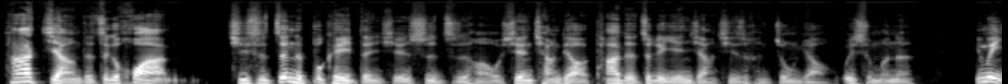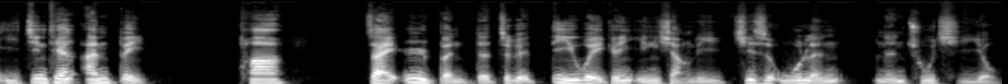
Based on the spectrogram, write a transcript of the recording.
他讲的这个话其实真的不可以等闲视之哈。我先强调他的这个演讲其实很重要，为什么呢？因为以今天安倍他。在日本的这个地位跟影响力，其实无人能出其右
